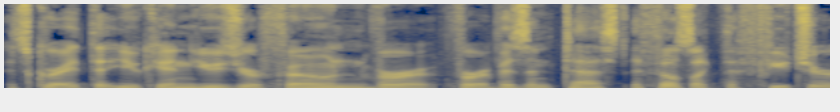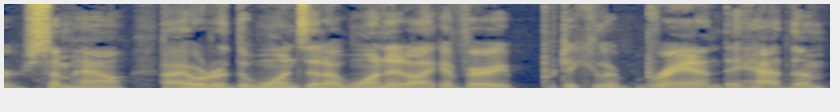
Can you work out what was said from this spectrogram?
It's great that you can use your phone for, for a vision test. It feels like the future somehow. I ordered the ones that I wanted, I like a very particular brand. They had them,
